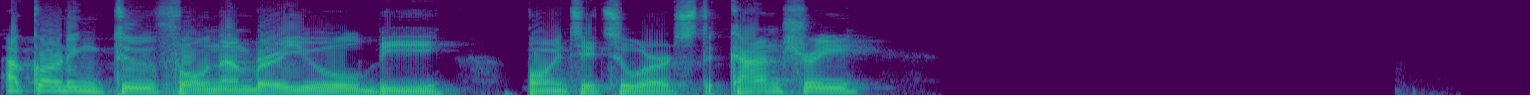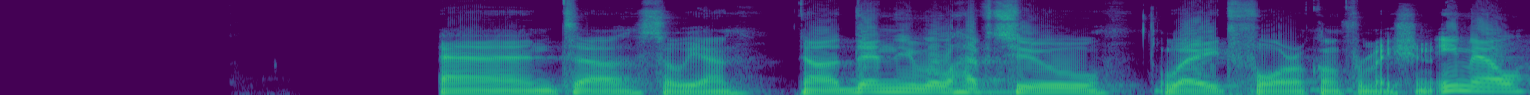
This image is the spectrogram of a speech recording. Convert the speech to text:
According to phone number, you will be pointed towards the country. And uh, so, yeah, uh, then you will have to wait for confirmation email.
